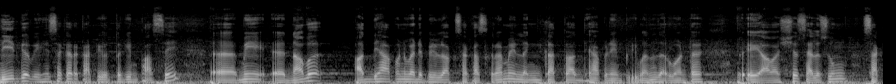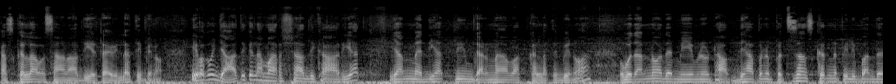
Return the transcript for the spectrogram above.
දීර්ඝ වෙහෙසකර කටයුත්තකින් පස්සේ මේ නව අධ්‍යාපන වැඩ පිළිලක් සකස් කරම ලංගිකත්ව අධ්‍යාපනය පිළිබඳ දරුවන්ට ඒ අවශ්‍ය සැලසුම් සකස් කල අවසාන අදියට ඇවිල්ලා තිබෙනවා. ඒවකම ජාතිකල මාර්ශාධිකාරියත් යම් මැදිහත්වීම් ගණනාවක් කල්ල තිබෙනවා. ඔබ දන්නවද මේ වනට අධ්‍යාපන ප්‍රතිසංස් කරන පිළිබඳ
